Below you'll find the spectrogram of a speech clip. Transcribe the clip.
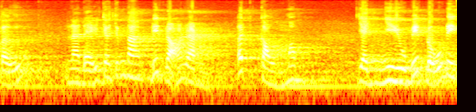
tử là để cho chúng ta biết rõ rằng ít cầu mong và nhiều biết đủ đi.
